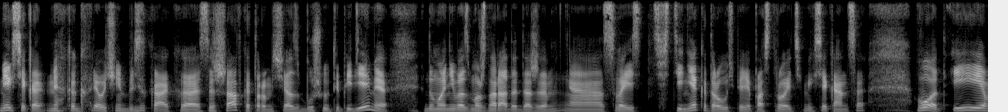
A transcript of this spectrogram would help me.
Мексика, мягко говоря, очень близка к э, США, в котором сейчас бушует эпидемия. Думаю, они, возможно, рады даже э, своей стене, которую успели построить мексиканцы. Вот, и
